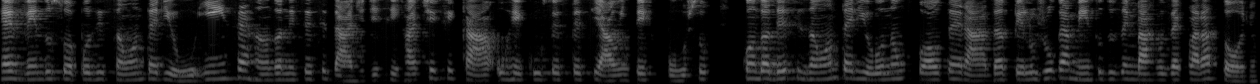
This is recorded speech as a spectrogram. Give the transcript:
revendo sua posição anterior e encerrando a necessidade de se ratificar o recurso especial interposto quando a decisão anterior não for alterada pelo julgamento dos embargos declaratórios.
